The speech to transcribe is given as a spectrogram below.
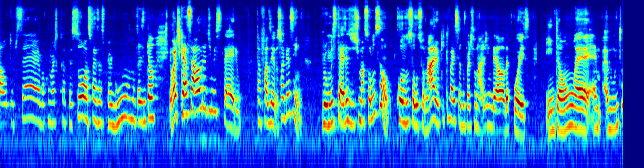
alto, observa, conversa com as pessoas, faz as perguntas. Então, eu acho que essa aura de mistério tá fazendo. Só que assim, pro mistério existe uma solução. Quando solucionarem, o que, que vai ser do personagem dela depois? Então, é, é, é muito,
